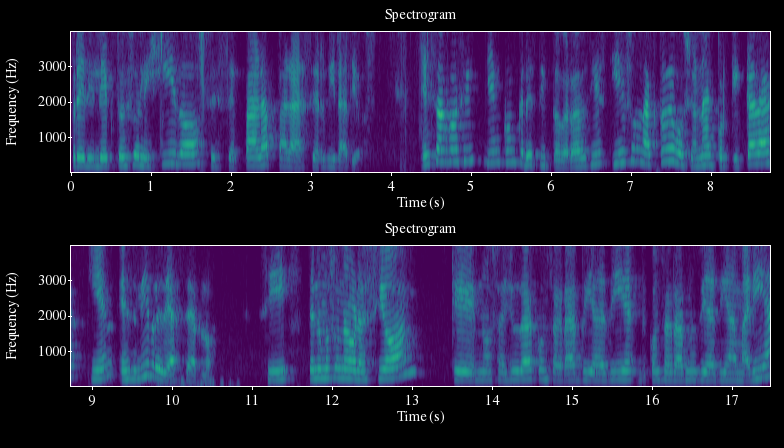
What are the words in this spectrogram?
predilecto, eso elegido, se separa para servir a Dios. Es algo así bien concretito, ¿verdad? Así es, y es un acto devocional porque cada quien es libre de hacerlo. ¿sí? Tenemos una oración que nos ayuda a consagrar día a día, consagrarnos día a día a María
